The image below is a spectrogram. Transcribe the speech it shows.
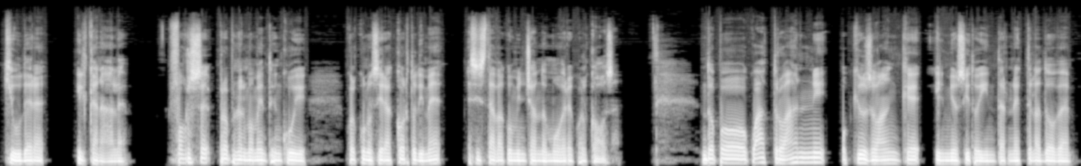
chiudere il canale. Forse proprio nel momento in cui qualcuno si era accorto di me e si stava cominciando a muovere qualcosa. Dopo quattro anni ho chiuso anche il mio sito internet laddove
